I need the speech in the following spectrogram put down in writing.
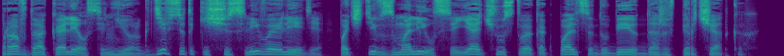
правда околел, сеньор. Где все-таки счастливая леди?» Почти взмолился я, чувствуя, как пальцы дубеют даже в перчатках.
